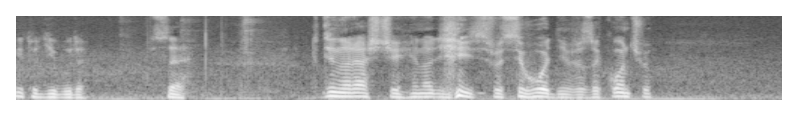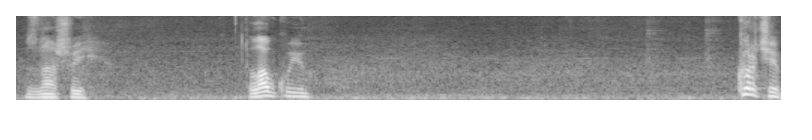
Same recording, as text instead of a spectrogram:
І тоді буде все. Тоді нарешті і надіюсь, що сьогодні вже закончу з нашою лавкою. Коротше,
